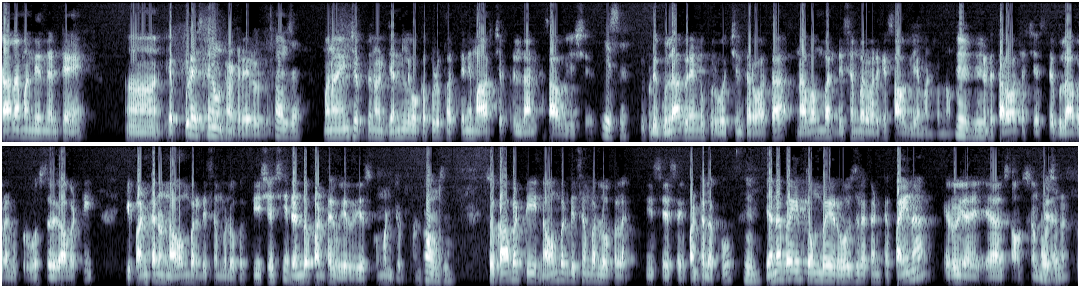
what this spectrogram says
చాలా మంది ఏంటంటే ఎప్పుడు వేస్తూనే ఉంటాంటారు ఎరువులు. మనం ఏం చెప్తున్నాం జనరల్ ఒకప్పుడు పత్తిని మార్చ్ ఏప్రిల్ దానికి సాగు చేసేది. ఇప్పుడు ఈ గులాబీ రంగు పురుగు వచ్చిన తర్వాత నవంబర్ డిసెంబర్ వరకే సాగు చేయమంటున్నాం. ఎందుకంటే తర్వాత చేస్తే గులాబీ రంగు పురుగు వస్తుంది కాబట్టి ఈ పంటను నవంబర్ డిసెంబర్ లోపల తీసేసి రెండో పంటకు వేరు చేసుకోమని సార్ సో కాబట్టి నవంబర్ డిసెంబర్ లోపల తీసేసే పంటలకు. ఎనభై తొంభై రోజుల కంటే పైన ఎరువు వేయాల్సిన అవసరం లేదన్నట్టు.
